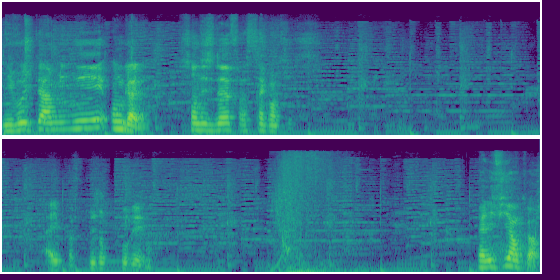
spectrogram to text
Niveau terminé, on gagne. 119 à 56. Ah, ils peuvent toujours courir. Qualifié encore.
